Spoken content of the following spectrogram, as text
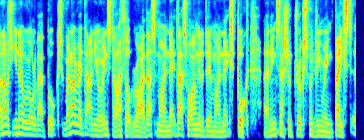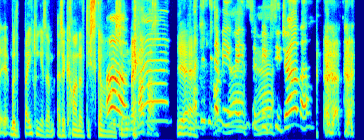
and obviously you know we're all about books. When I read that on your Insta, I thought, right, that's my next. That's what I'm going to do in my next book, an international drug smuggling ring based uh, with baking as a as a kind of disguise. Oh, yeah. I just see that oh, being yes, made yeah. BBC drama.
